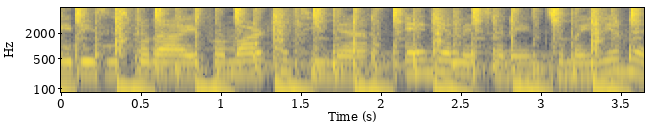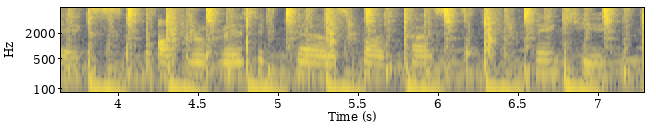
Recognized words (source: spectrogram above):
Hi, this is Kodai from Argentina, and you're listening to my new mix on Progressive Tales podcast. Thank you.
